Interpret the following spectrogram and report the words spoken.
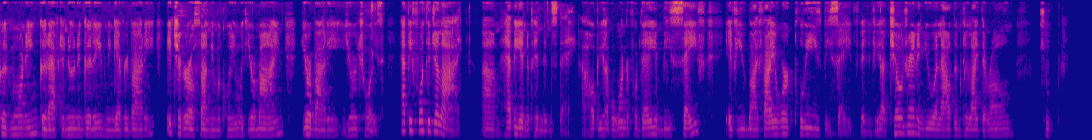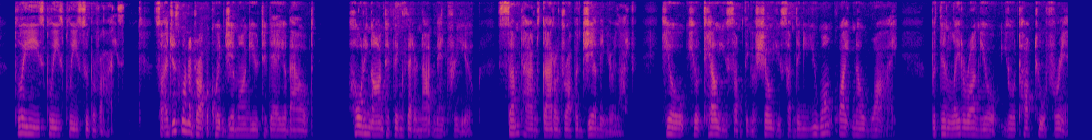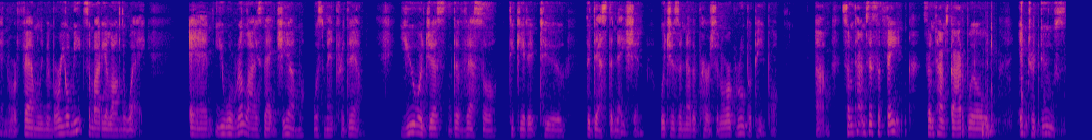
Good morning, good afternoon, and good evening, everybody. It's your girl, Sonya McQueen, with your mind, your body, your choice. Happy 4th of July. Um, happy Independence Day. I hope you have a wonderful day and be safe. If you buy firework, please be safe. And if you have children and you allow them to light their own, please, please, please supervise. So I just want to drop a quick gem on you today about holding on to things that are not meant for you. Sometimes God will drop a gem in your life. He'll he'll tell you something or show you something and you won't quite know why. But then later on you'll you'll talk to a friend or a family member or you'll meet somebody along the way and you will realize that gem was meant for them. You were just the vessel to get it to the destination which is another person or a group of people. Um, sometimes it's a thing. Sometimes God will introduce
